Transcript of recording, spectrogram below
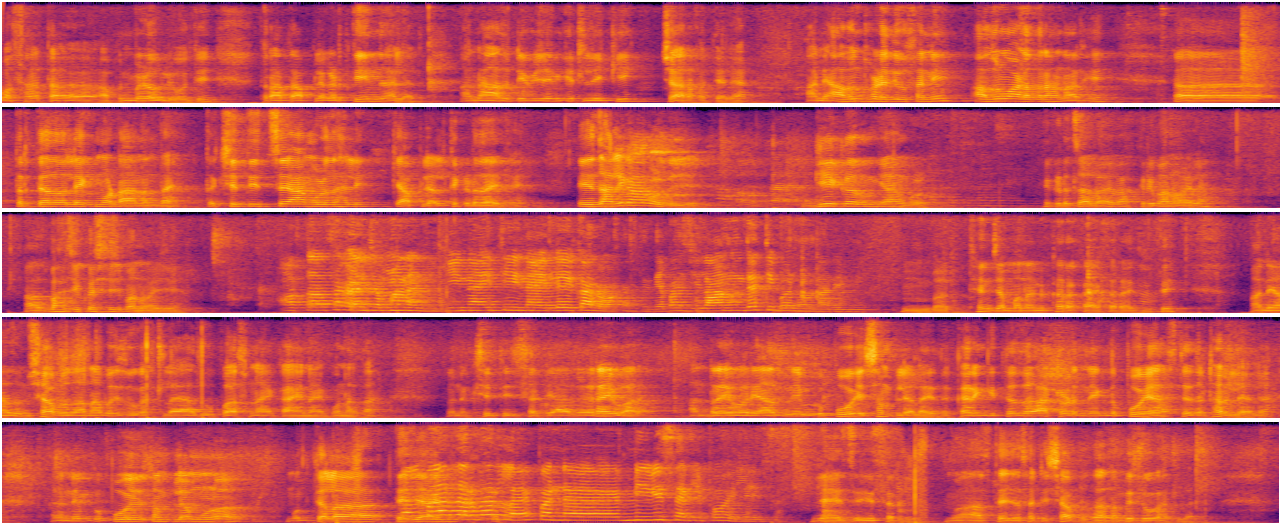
वसाहत आपण मिळवली होती. तर आता आपल्याकडे तीन झाल्यात. आणि आज डिव्हिजन घेतली की चार होत्याल्या. आणि अजून थोड्या दिवसांनी अजून वाढत राहणार हे. तर त्याचा एक मोठा आनंद आहे. तर क्षितीजची आंघोळ झाली की आपल्याला तिकडे जायचं आहे ए झाली का आंघोळ तुझी? घे करून घे आंघोळ. इकडे चालू आहे भाकरी बनवायला. आज भाजी कशीच बनवायची? आहे? आता सगळ्यांच्या मनाने ही नाही ती नाही लय कारवा करते. त्या भाजीला आणून द्या ती बनवणार आहे मी. बरं. त्यांच्या मनाने खरं काय करायचं ते? आणि अजून शाबुदाना भिजू घातलाय आज उपास नाही काय नाही कोणाचा. पण क्षितिजसाठी आज रविवार. आणि रविवारी आज नेमकं पोहे संपलेला आहे कारण की त्याचं आठवड्यात एकदा पोहे असते ठरलेलं. आणि नेमकं पोहे संपल्यामुळं मग त्याला त्याच्या बाजार भरलाय पण अं, मी विसरली पोहेल्याचं लिहायचं विसरलं. मग आज त्याच्यासाठी शाबुदाना भिजू घातलाय.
